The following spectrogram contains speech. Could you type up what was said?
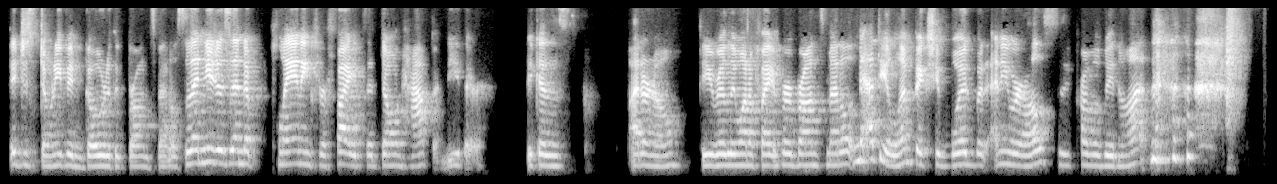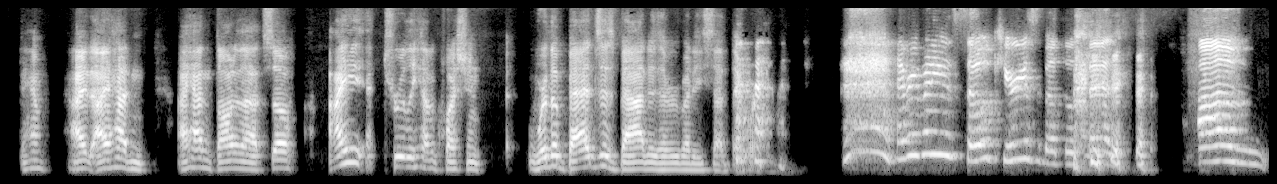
they just don't even go to the bronze medal so then you just end up planning for fights that don't happen either because I don't know. Do you really want to fight for a bronze medal? At the Olympics, you would, but anywhere else, probably not. Damn, I, I hadn't I hadn't thought of that. So I truly have a question. Were the beds as bad as everybody said they were? everybody was so curious about those beds. um,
